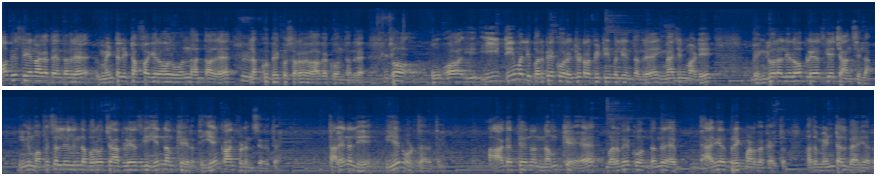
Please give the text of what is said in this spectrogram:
ಆಬ್ವಿಯಸ್ಲಿ ಏನಾಗುತ್ತೆ ಅಂತಂದ್ರೆ ಮೆಂಟಲಿ ಟಫ್ ಆಗಿರೋರು ಒಂದ್ ಹಂತ ಆದ್ರೆ ಲಕ್ಕು ಬೇಕು ಸರ್ವೈವ್ ಆಗಬೇಕು ಅಂತಂದ್ರೆ. ಸೊ ಈ ಟೀಮ್ ಅಲ್ಲಿ ಬರ್ಬೇಕು ರಂಜು ಟ್ರಾಫಿ ಟೀಮ್ ಅಲ್ಲಿ ಅಂತಂದ್ರೆ ಇಮ್ಯಾಜಿನ್ ಮಾಡಿ ಬೆಂಗಳೂರಲ್ಲಿರೋ ಪ್ಲೇಯರ್ಸ್ಗೆ ಚಾನ್ಸ್ ಇಲ್ಲ. ಇನ್ನು ಮಫಸಲ್ಲಿಂದ ಬರೋ ಪ್ಲೇಯರ್ಸ್ಗೆ ಏನ್ ನಂಬಿಕೆ ಇರುತ್ತೆ ಏನ್ ಕಾನ್ಫಿಡೆನ್ಸ್ ಇರುತ್ತೆ? ತಲೆನಲ್ಲಿ ಏನು ಓಡ್ತಾ ಇರುತ್ತೆ? ಆಗತ್ತೆ ಅನ್ನೋ ನಂಬಿಕೆ ಬರಬೇಕು ಅಂತಂದ್ರೆ ಬ್ಯಾರಿಯರ್ ಬ್ರೇಕ್ ಮಾಡ್ಬೇಕಾಯ್ತು. ಅದು ಮೆಂಟಲ್ ಬ್ಯಾರಿಯರ್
